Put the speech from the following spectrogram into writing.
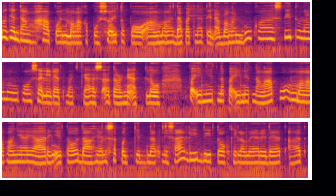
Magandang hapon mga kapuso. Ito po ang mga dapat natin abangan bukas. Dito lamang po sa Lilet Matias, Attorney Atlo. Painit na painit na nga po ang mga pangyayaring ito dahil sa pagkidnap ni Sally dito kila Meridet at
